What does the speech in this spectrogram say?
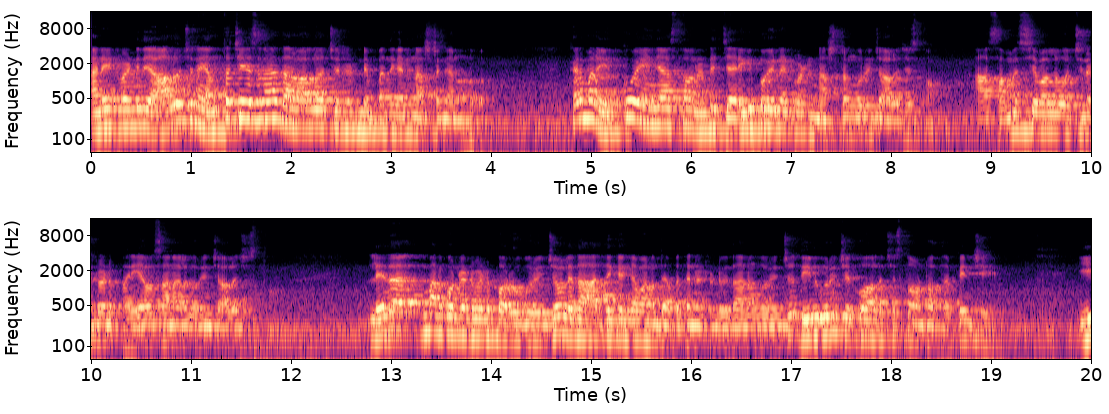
అనేటువంటిది ఆలోచన ఎంత చేసినా దానివల్ల వచ్చేటటువంటి ఇబ్బంది కానీ నష్టం కానీ ఉండదు. కానీ మనం ఎక్కువ ఏం చేస్తామంటే జరిగిపోయినటువంటి నష్టం గురించి ఆలోచిస్తాం. ఆ సమస్య వల్ల వచ్చినటువంటి పర్యవసానాల గురించి ఆలోచిస్తాం. లేదా మనకు ఉన్నటువంటి పరువు గురించో లేదా ఆర్థికంగా మనం దెబ్బతిన్నటువంటి విధానం గురించో దీని గురించి ఎక్కువ ఆలోచిస్తూ ఉంటాం తప్పించి. ఈ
